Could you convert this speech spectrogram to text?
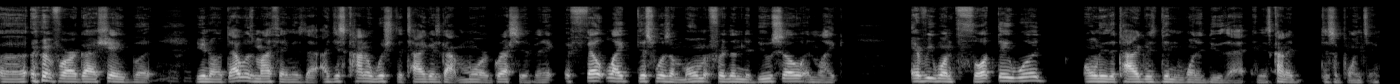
uh, for our guy Shea, but you know that was my thing is that I just kind of wish the Tigers got more aggressive, and it, it felt like this was a moment for them to do so, and like everyone thought they would, only the Tigers didn't want to do that, and it's kind of disappointing.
